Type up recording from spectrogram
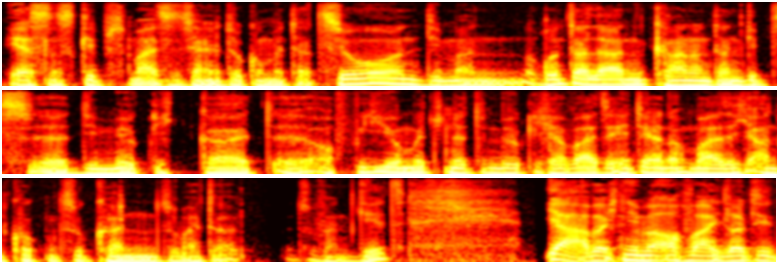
erstens gibt es meistens eine Dokumentation, die man runterladen kann und dann gibt es äh, die Möglichkeit, äh, auch Videomitschnitte möglicherweise hinterher nochmal sich angucken zu können und so weiter. Insofern geht's. Ja, aber ich nehme auch wahr, die Leute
